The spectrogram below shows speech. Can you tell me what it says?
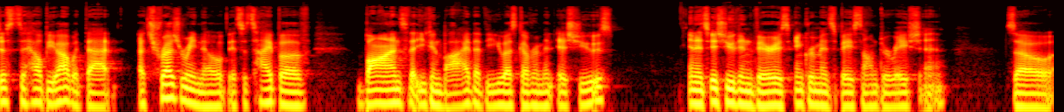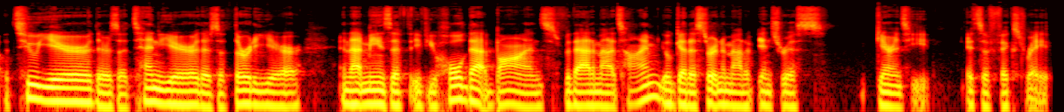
just to help you out with that, a treasury note, it's a type of bonds that you can buy that the US government issues. And it's issued in various increments based on duration. So a two year, there's a 10 year, there's a 30 year. And that means if, if you hold that bonds for that amount of time, you'll get a certain amount of interest guaranteed. It's a fixed rate.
